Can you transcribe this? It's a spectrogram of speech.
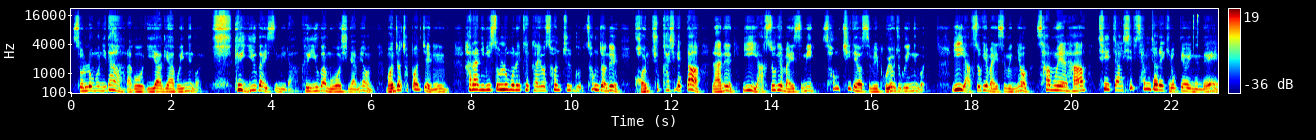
솔로몬이다라고 이야기하고 있는 거예요. 그 이유가 있습니다. 그 이유가 무엇이냐면 먼저 첫 번째는 하나님이 솔로몬을 택하여 선출 성전을 건축하시겠다라는 이 약속의 말씀이 성취되었음을 보여주고 있는 거예요. 이 약속의 말씀은요. 사무엘하 7장 13절에 기록되어 있는데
